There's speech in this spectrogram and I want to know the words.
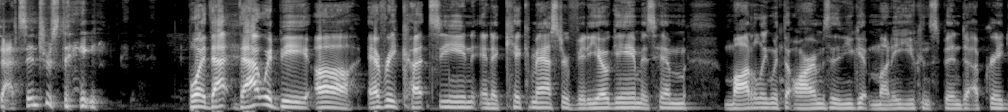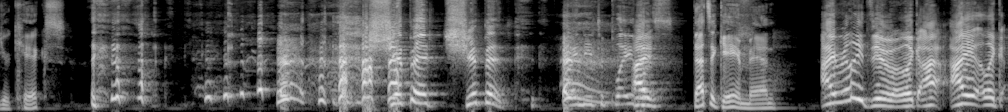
that's interesting. Boy, that that would be uh every cutscene in a Kickmaster video game is him modeling with the arms, and then you get money you can spend to upgrade your kicks. ship it, ship it. I need to play I- this. That's a game, man. I really do. Like, I I like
